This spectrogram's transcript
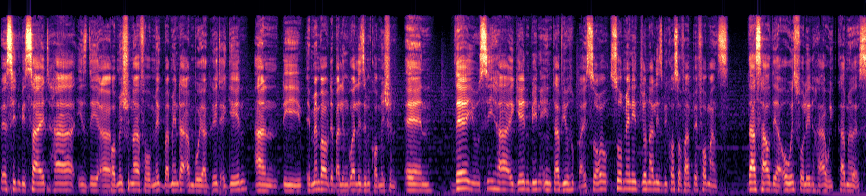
person beside her is the uh, commissioner for Make Bamenda and Buea Great Again and the, a member of the Bilingualism Commission. And there you see her again being interviewed by so, so many journalists because of her performance. That's how they are always following her with cameras.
